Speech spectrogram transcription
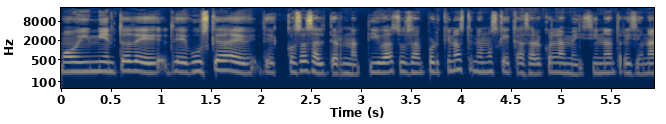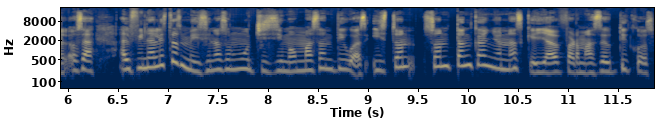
movimiento de, de búsqueda de, de cosas alternativas. O sea, ¿por qué nos tenemos que casar con la medicina tradicional? O sea, al final estas medicinas son muchísimo más antiguas y son, son tan cañonas que ya farmacéuticos,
